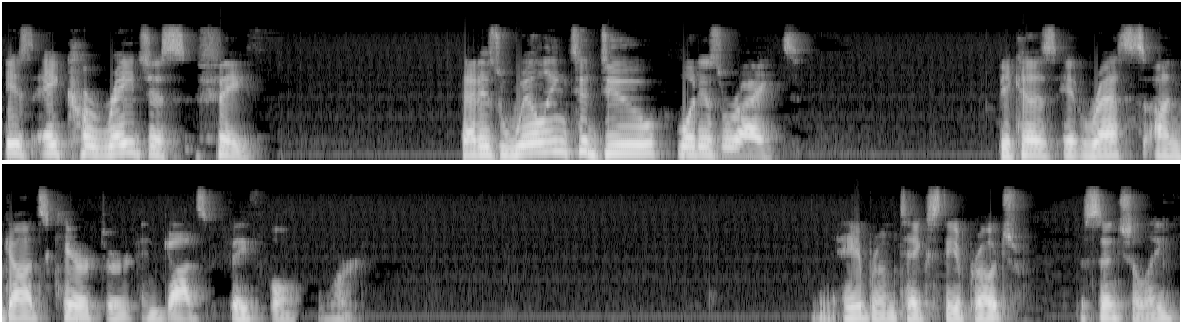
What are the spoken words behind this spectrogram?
is a courageous faith that is willing to do what is right because it rests on God's character and God's faithful word. And Abram takes the approach essentially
